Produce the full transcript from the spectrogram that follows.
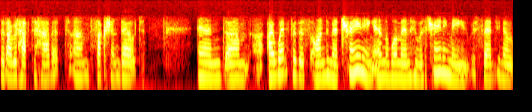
that I would have to have it um, suctioned out. And um, I went for this Ondamed training, and the woman who was training me said, you know,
